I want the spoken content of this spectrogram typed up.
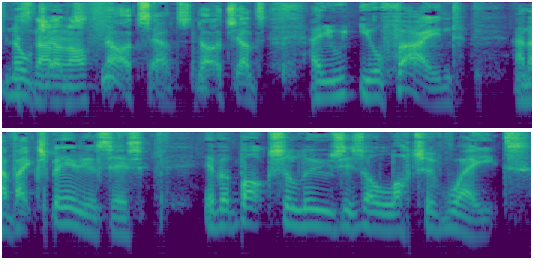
no it's chance. not enough. Not a chance. Not a chance. And you, you'll find, and I've experienced this, if a boxer loses a lot of weight,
